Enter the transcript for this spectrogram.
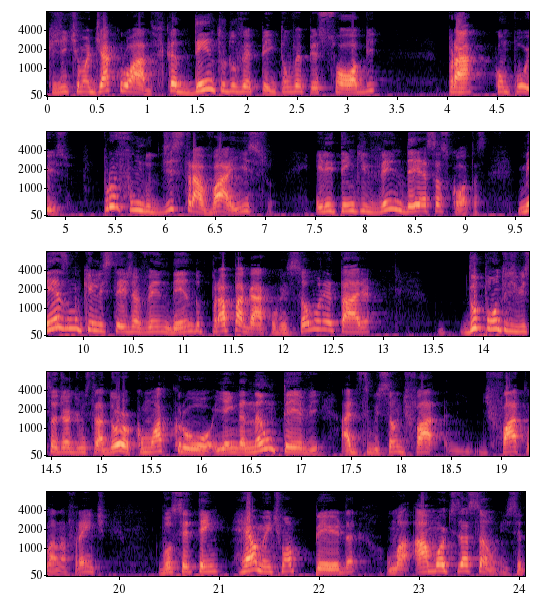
que a gente chama de acruado, fica dentro do VP. Então o VP sobe para compor isso. Para o fundo destravar isso, ele tem que vender essas cotas. Mesmo que ele esteja vendendo para pagar a correção monetária, do ponto de vista do administrador, como acruou e ainda não teve a distribuição de, fa de fato lá na frente, você tem realmente uma perda, uma amortização. E você,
